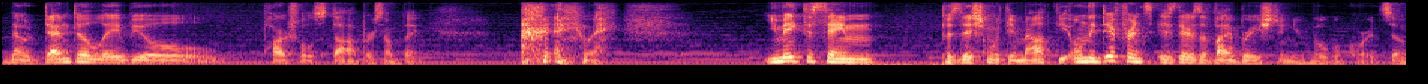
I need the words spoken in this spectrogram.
no, dentolabial partial stop or something. anyway, you make the same position with your mouth. The only difference is there's a vibration in your vocal cord. So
